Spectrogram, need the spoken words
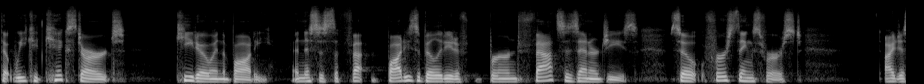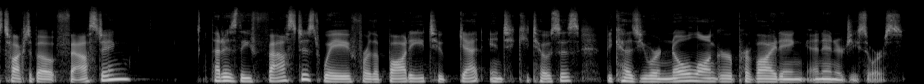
that we could kickstart keto in the body. And this is the fat, body's ability to burn fats as energies. So, first things first, I just talked about fasting. That is the fastest way for the body to get into ketosis because you are no longer providing an energy source.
